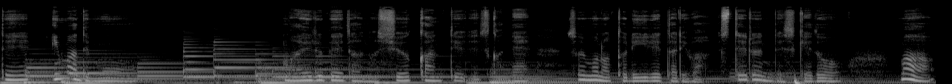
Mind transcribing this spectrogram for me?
で今でもマイルベーダーの習慣っていうんですかね。そういうものを取り入れたりはしてるんですけどま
